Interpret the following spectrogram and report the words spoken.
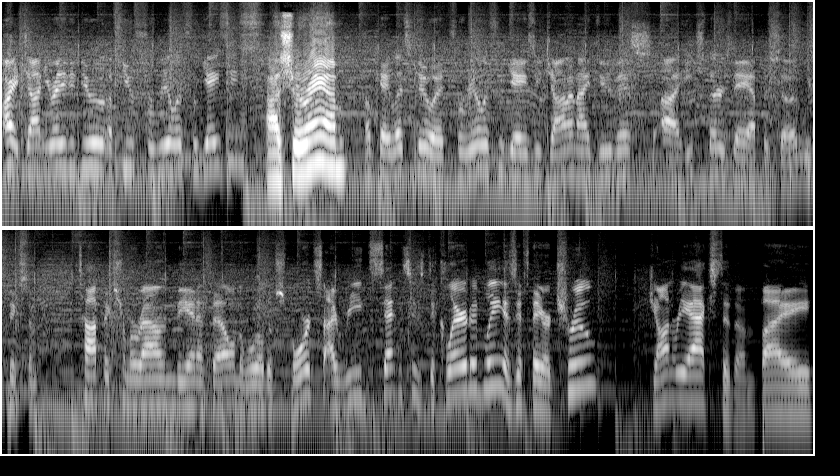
all right, John, you ready to do a few for real or fugazis? I sure am. Okay, let's do it. For real or fugazi, John and I do this uh, each Thursday episode. We pick some topics from around the NFL and the world of sports. I read sentences declaratively as if they are true. John reacts to them by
